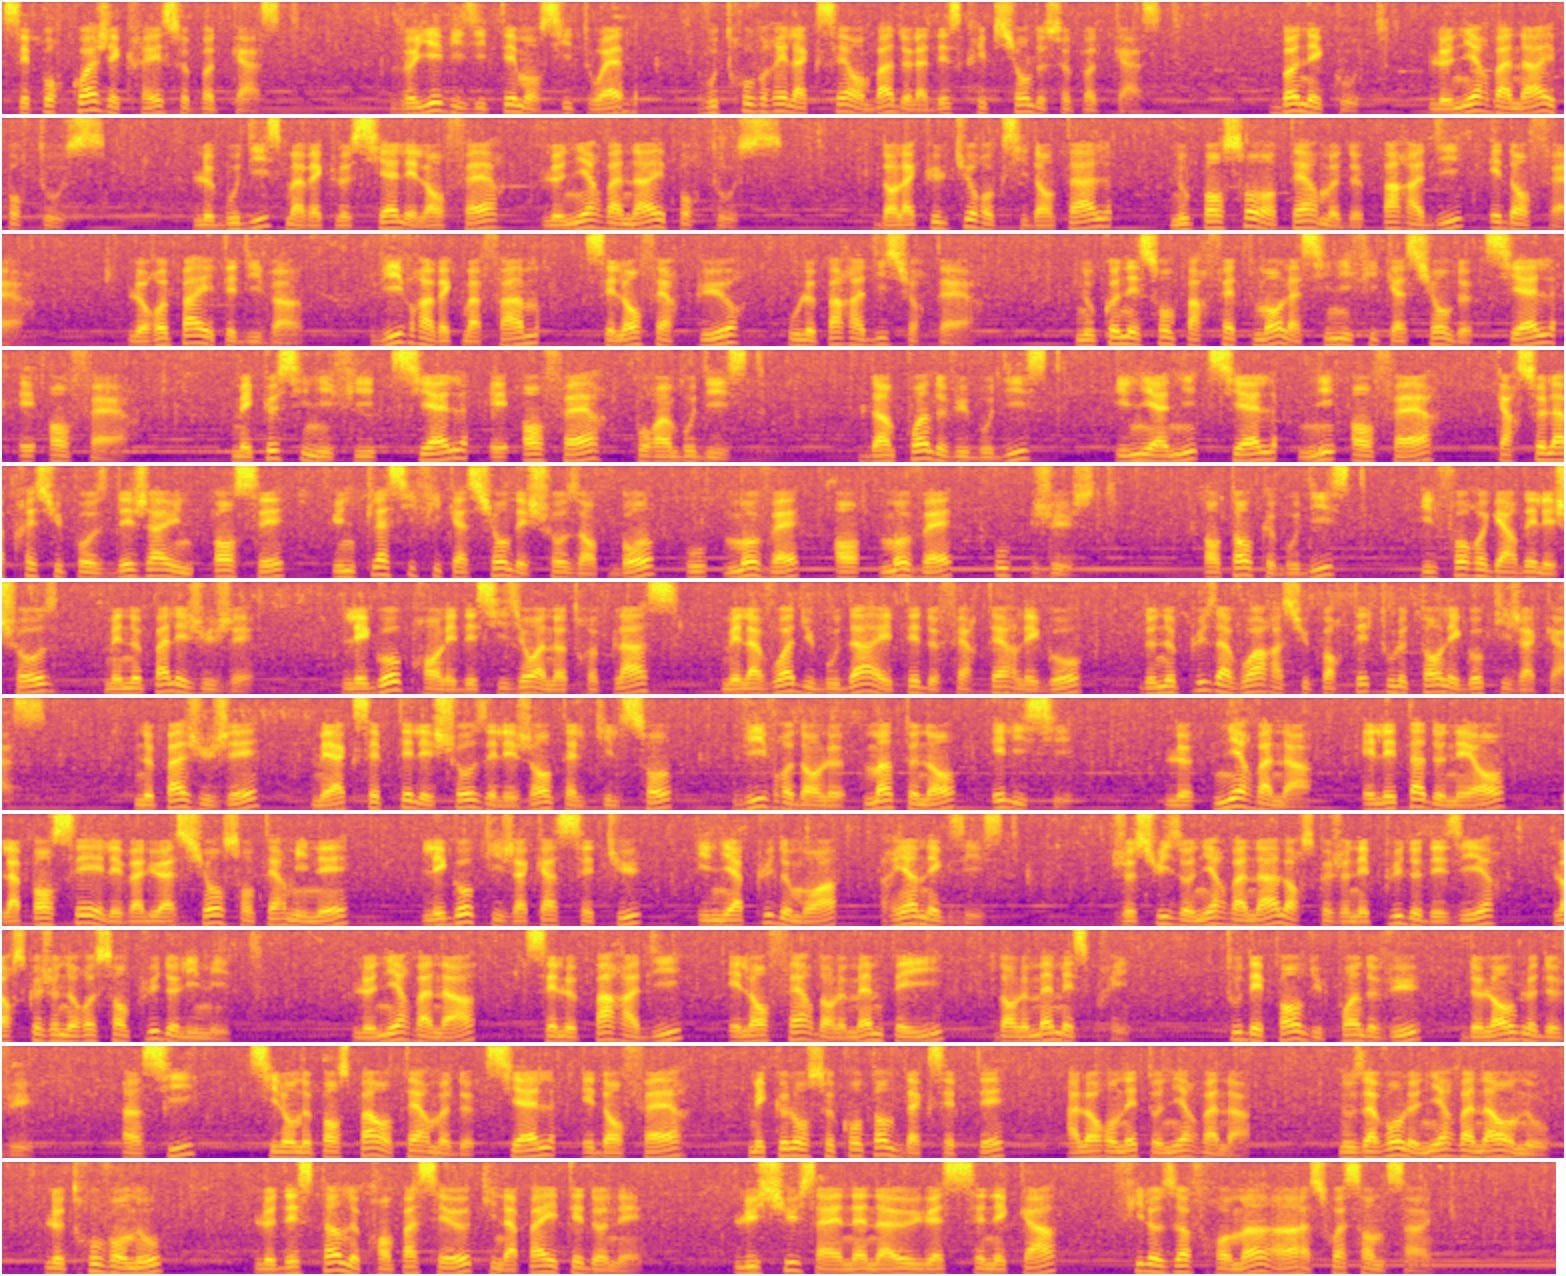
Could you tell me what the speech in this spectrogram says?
C'est pourquoi j'ai créé ce podcast. Veuillez visiter mon site web, vous trouverez l'accès en bas de la description de ce podcast. Bonne écoute. Le nirvana est pour tous. Le bouddhisme avec le ciel et l'enfer, le nirvana est pour tous. Dans la culture occidentale, nous pensons en termes de paradis et d'enfer. Le repas était divin. Vivre avec ma femme, c'est l'enfer pur, ou le paradis sur terre. Nous connaissons parfaitement la signification de ciel et enfer. Mais que signifie ciel et enfer pour un bouddhiste? D'un point de vue bouddhiste, il n'y a ni ciel ni enfer, car cela présuppose déjà une pensée, une classification des choses en bon ou mauvais, en mauvais ou juste. En tant que bouddhiste, il faut regarder les choses, mais ne pas les juger. L'ego prend les décisions à notre place, mais la voie du Bouddha a été de faire taire l'ego, de ne plus avoir à supporter tout le temps l'ego qui jacasse. Ne pas juger, mais accepter les choses et les gens tels qu'ils sont, vivre dans le maintenant et l'ici. Le nirvana est l'état de néant, la pensée et l'évaluation sont terminées, l'ego qui jacasse s'est tu, il n'y a plus de moi, rien n'existe. Je suis au nirvana lorsque je n'ai plus de désir, lorsque je ne ressens plus de limites. Le nirvana, c'est le paradis, et l'enfer dans le même pays, dans le même esprit. Tout dépend du point de vue, de l'angle de vue. Ainsi, si l'on ne pense pas en termes de ciel et d'enfer, mais que l'on se contente d'accepter, alors on est au nirvana. Nous avons le nirvana en nous. Le trouvons-nous? Le destin ne prend pas CE qui n'a pas été donné. Lucius Annaeus Seneca, philosophe romain 1 à 65.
